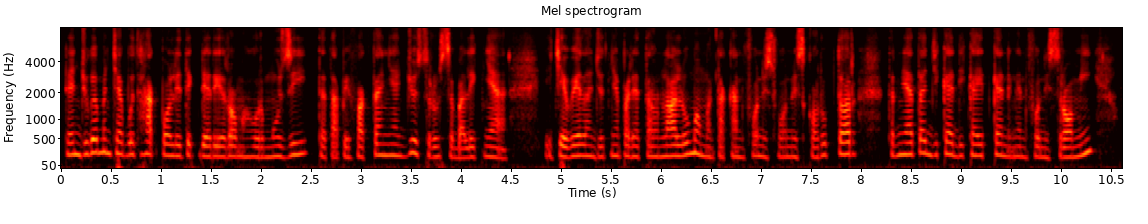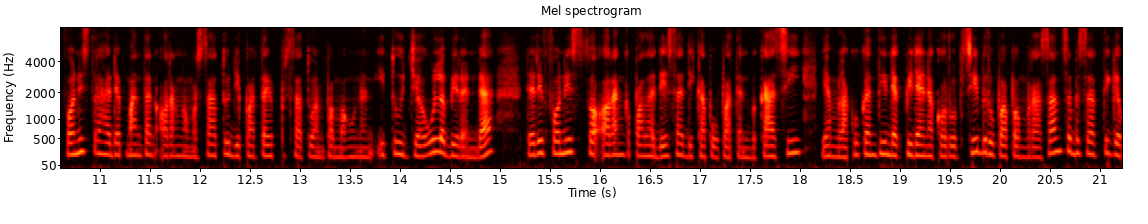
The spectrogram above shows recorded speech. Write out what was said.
dan juga mencabut hak politik dari Roma Hurmuzi, tetapi faktanya justru sebaliknya. ICW lanjutnya pada tahun lalu memetakan vonis-vonis koruptor, ternyata jika dikaitkan dengan vonis Romi, vonis terhadap mantan orang nomor satu di Partai Persatuan Pembangunan itu jauh lebih rendah dari vonis seorang kepala desa di Kabupaten Bekasi yang melakukan tindak pidana korupsi berupa pemerasan sebesar 30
